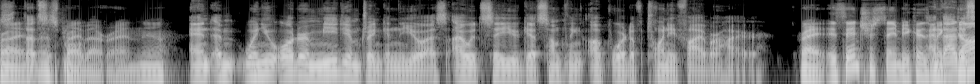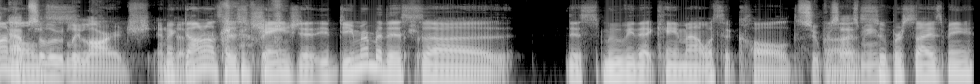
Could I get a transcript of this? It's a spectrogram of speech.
that's, probably, that's, a that's small. probably about right. Yeah. And um, when you order a medium drink in the US, I would say you get something upward of 25 or higher. Right. It's interesting because and that is McDonald's absolutely large. In McDonald's Denmark. has changed it. Do you remember this sure. uh this movie that came out? What's it called? Super Uh, Size Me? Super Size Me.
